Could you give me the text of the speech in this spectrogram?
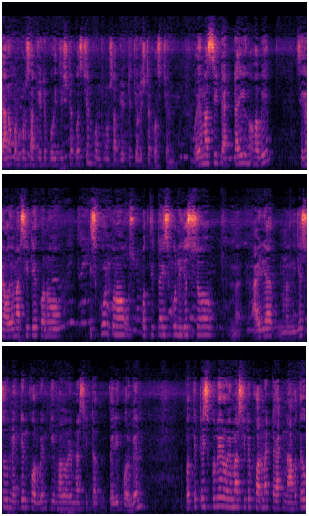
জানো কোন কোন সাবজেক্টে পঁয়ত্রিশটা কোশ্চেন কোন কোন সাবজেক্টে চল্লিশটা কোশ্চেন ওএমআর সিট একটাই হবে। সেখানে ওএমআর সিটে কোনো স্কুল কোনো প্রত্যেকটা স্কুল নিজস্ব আইডিয়া নিজস্ব মেনটেন করবেন কীভাবে ওএমআর সিটটা তৈরি করবেন। প্রত্যেকটা স্কুলের ওএমআর সিটের ফরম্যাটটা এক না হতেও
